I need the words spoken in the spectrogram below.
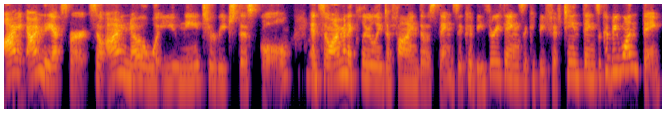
I I'm the expert so I know what you need to reach this goal mm-hmm. and so I'm going to clearly define those things it could be three things it could be 15 things it could be one thing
